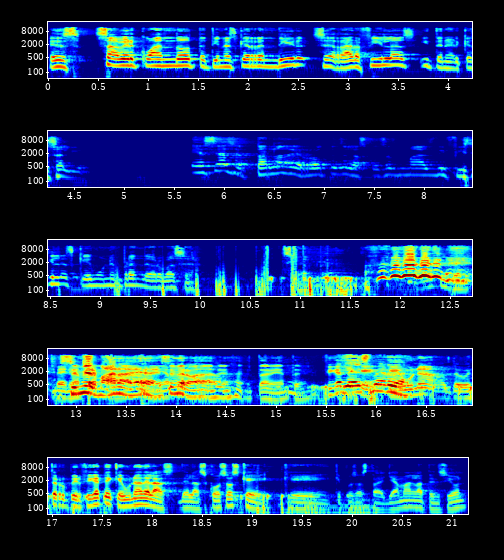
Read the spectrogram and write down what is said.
Es saber cuándo te tienes que rendir, cerrar filas y tener que salir. Ese aceptar la derrota es de las cosas más difíciles que un emprendedor va a hacer. Esa es mi hermana, eh, esa es mi hermana. Está bien, está bien. Fíjate que, que una, te voy a interrumpir, fíjate que una de las, de las cosas que, que, que, pues hasta llaman la atención,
